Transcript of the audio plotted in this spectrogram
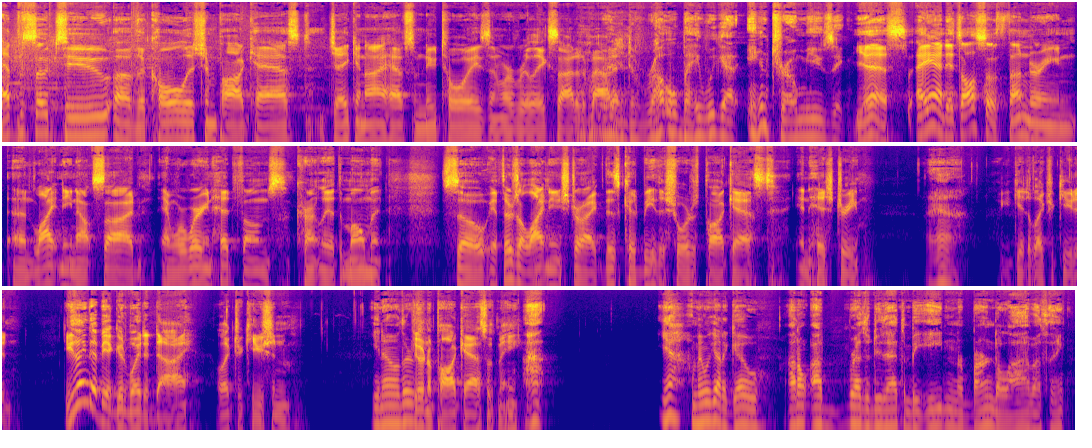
episode two of the Coalition podcast. Jake and I have some new toys, and we're really excited about it. Ready it. to roll, babe. We got intro music. Yes, and it's also thundering and lightning outside, and we're wearing headphones currently at the moment. So if there's a lightning strike, this could be the shortest podcast in history. Yeah. We could get electrocuted. Do you think that'd be a good way to die? Electrocution, You know, there's doing a podcast with me. Yeah. I mean, we got to go. I don't. I'd rather do that than be eaten or burned alive. I think.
